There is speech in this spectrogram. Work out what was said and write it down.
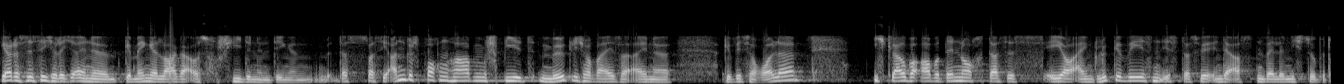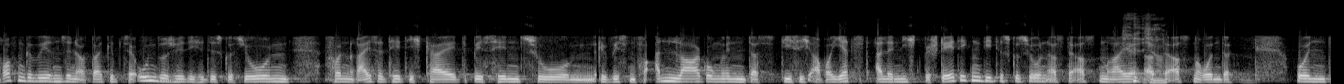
Ja, das ist sicherlich eine Gemengelage aus verschiedenen Dingen. Das, was Sie angesprochen haben, spielt möglicherweise eine gewisse Rolle. Ich glaube aber dennoch, dass es eher ein Glück gewesen ist, dass wir in der ersten Welle nicht so betroffen gewesen sind. Auch da gibt es ja unterschiedliche Diskussionen von Reisetätigkeit bis hin zu ähm, gewissen Veranlagungen, dass die sich aber jetzt alle nicht bestätigen, die Diskussion aus der ersten Reihe, ja. aus der ersten Runde. Und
